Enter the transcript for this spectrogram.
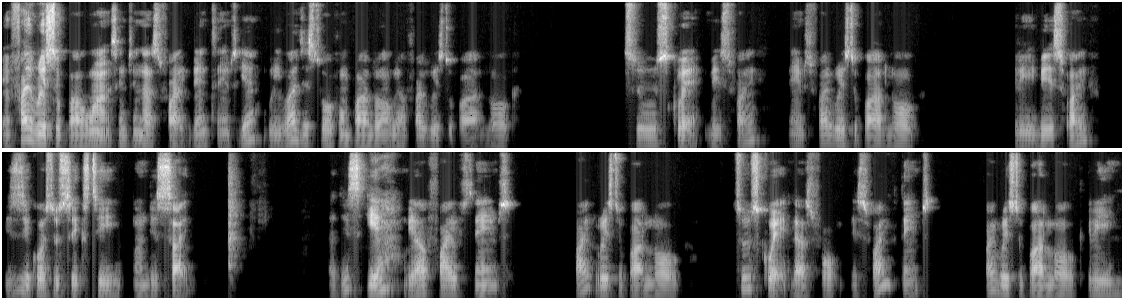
Then 5 raised to power 1, same thing as 5, then times, yeah, we reverse this 12 from power and we have 5 raised to power log 2 square base 5 times 5 raised to power log 3 base 5 is equals to 60 on this side. At this here, we have 5 times 5 raised to power log 2 square, that's 4, is 5 times 5 raised to power log 3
